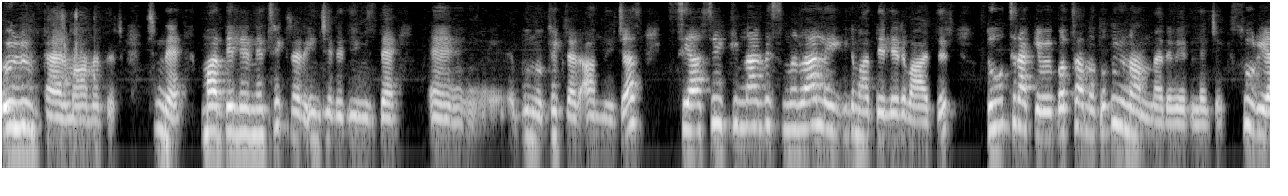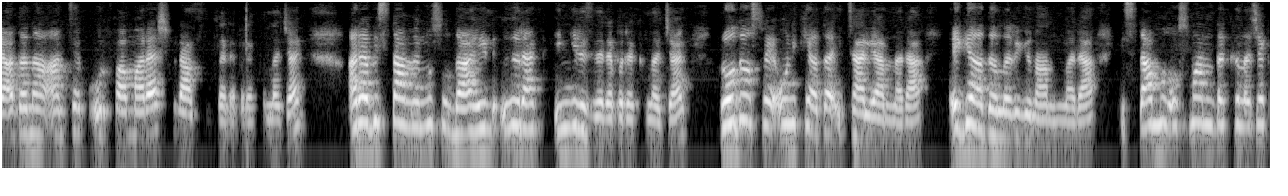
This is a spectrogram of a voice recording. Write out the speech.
ölüm fermanıdır. Şimdi maddelerini tekrar incelediğimizde e, bunu tekrar anlayacağız. Siyasi hükümler ve sınırlarla ilgili maddeleri vardır. Doğu Trakya ve Batı Anadolu Yunanlılara verilecek. Suriye, Adana, Antep, Urfa, Maraş Fransızlara bırakılacak. Arabistan ve Musul dahil Irak İngilizlere bırakılacak. Rodos ve 12 ada İtalyanlara, Ege adaları Yunanlılara, İstanbul Osmanlı'da kalacak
